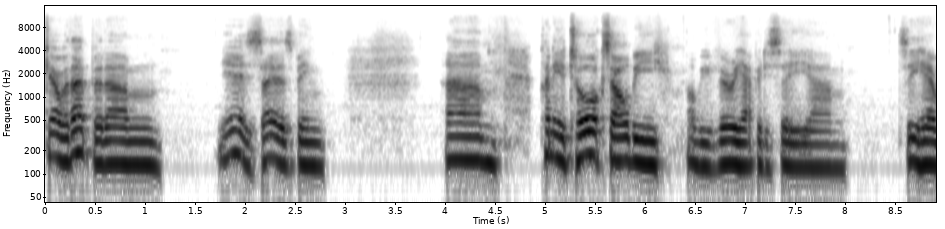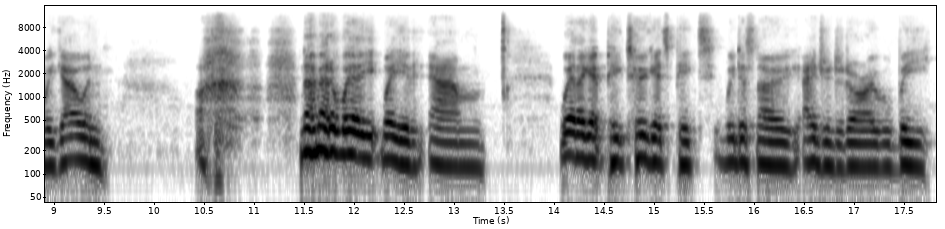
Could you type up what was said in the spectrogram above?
go with that, but um, yeah, as say, there's been um, plenty of talk, so I'll be I'll be very happy to see um, see how we go and no matter where where you um, where they get picked, who gets picked, we just know Adrian Dodoro will be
